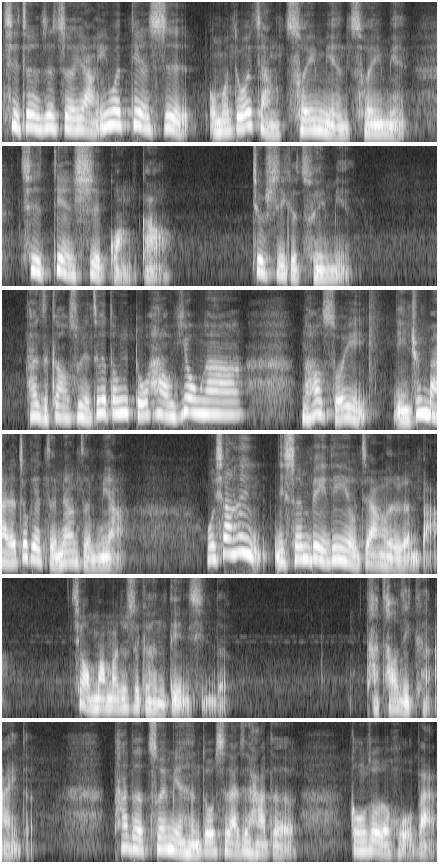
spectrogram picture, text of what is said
其实真的是这样，因为电视我们都会讲催眠，催眠，其实电视广告就是一个催眠，他只告诉你这个东西多好用啊，然后所以你去买了就可以怎么样怎么样。我相信你身边一定有这样的人吧。像我妈妈就是个很典型的，她超级可爱的，她的催眠很多是来自她的工作的伙伴，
